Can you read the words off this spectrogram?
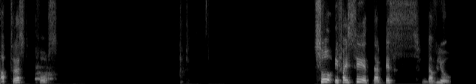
upthrust force. So if I say that this W,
